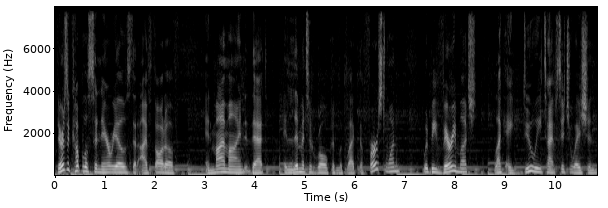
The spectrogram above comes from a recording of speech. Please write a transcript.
there's a couple of scenarios that I've thought of in my mind that a limited role could look like. The first one would be very much like a Dewey type situation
